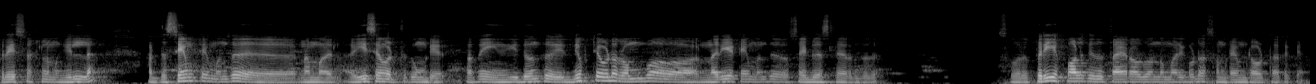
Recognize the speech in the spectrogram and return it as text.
ப்ரைஸ் நமக்கு இல்லை. அட் த சேம் டைம் வந்து நம்ம ஈஸியாகவும் எடுத்துக்க முடியாது. பார்த்தீங்க இது வந்து நிஃப்டியோட ரொம்ப நிறைய டைம் வந்து சைட்வேஸில் இருந்தது. ஸோ ஒரு பெரிய ஃபாலுக்கு இது தயாராகுது அந்த மாதிரி கூட சம்டைம் டவுட்டாக இருக்குது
